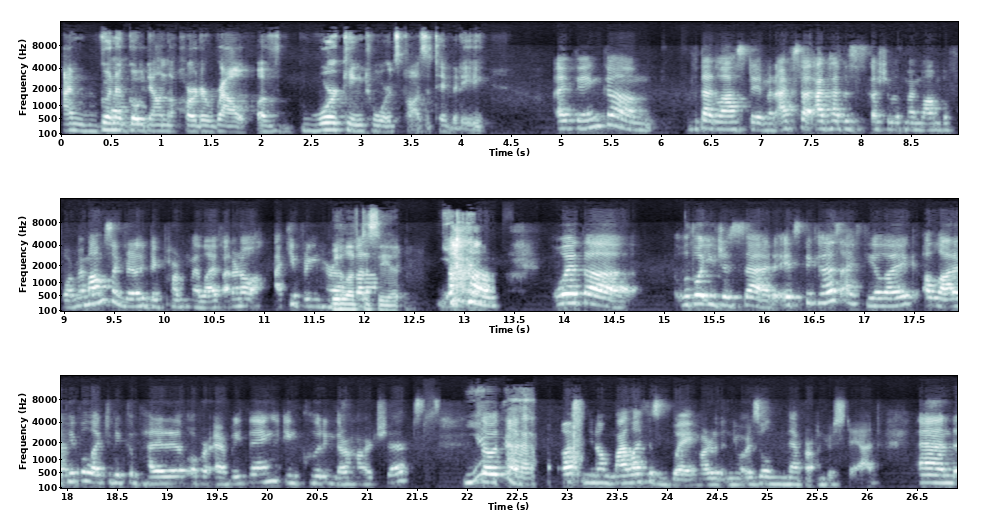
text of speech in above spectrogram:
I'm gonna go down the harder route of working towards positivity. I think um, that last statement, I've said I've had this discussion with my mom before. My mom's like really big part of my life. I don't know. I keep bringing her. We up, love but, to see it. Yeah. Um, with uh, with what you just said, it's because I feel like a lot of people like to be competitive over everything, including their hardships. Yeah. So it's like, you know, my life is way harder than yours. You'll never understand. And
